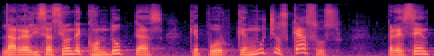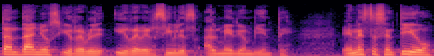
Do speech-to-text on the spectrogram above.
la realización de conductas que, que en muchos casos presentan daños irreversibles al medio ambiente. En este sentido,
